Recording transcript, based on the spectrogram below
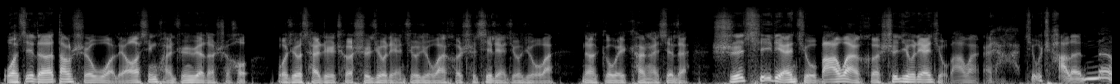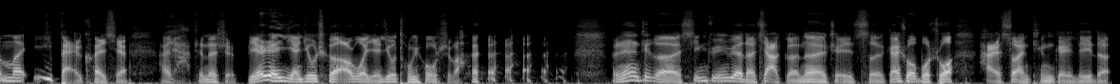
我记得当时我聊新款君越的时候，我就猜这车十九点九九万和十七点九九万。那各位看看现在十七点九八万和十九点九八万，哎呀，就差了那么一百块钱，哎呀，真的是别人研究车，而我研究通用是吧？反正这个新君越的价格呢，这一次该说不说，还算挺给力的。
